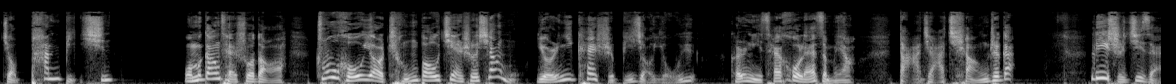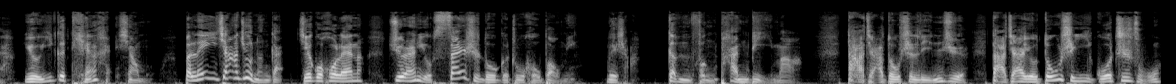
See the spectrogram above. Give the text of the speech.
叫攀比心。我们刚才说到啊，诸侯要承包建设项目，有人一开始比较犹豫，可是你猜后来怎么样？大家抢着干。历史记载啊，有一个填海项目，本来一家就能干，结果后来呢，居然有三十多个诸侯报名。为啥？跟风攀比嘛。大家都是邻居，大家又都是一国之主，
